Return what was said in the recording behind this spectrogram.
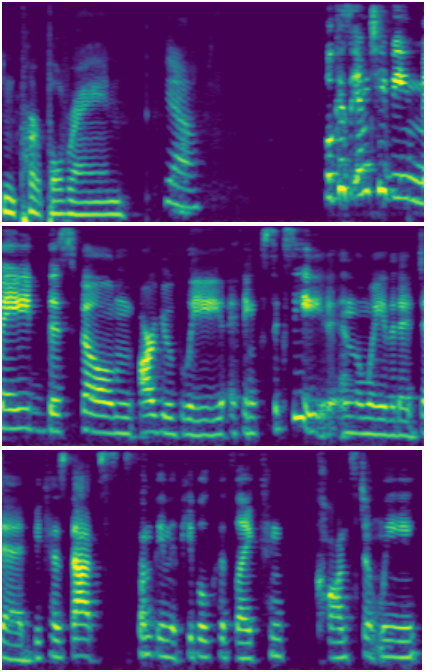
in Purple Rain. Yeah. well because mtv made this film arguably i think succeed in the way that it did because that's something that people could like con- constantly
